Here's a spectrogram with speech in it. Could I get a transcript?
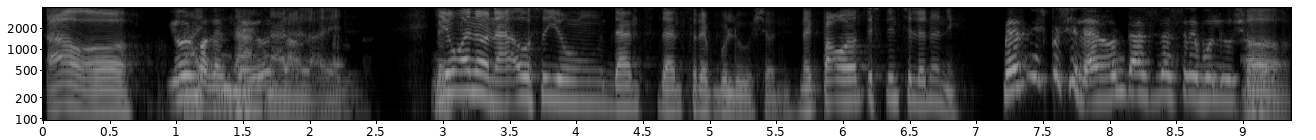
Ah, oo. yun Ay, maganda na- yun. naalala yun. Nag- Yung ano, nauso yung Dance Dance Revolution. Nagpa-contest din sila nun eh. Meron din pa sila noon, Dance Dance Revolution. Oo,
